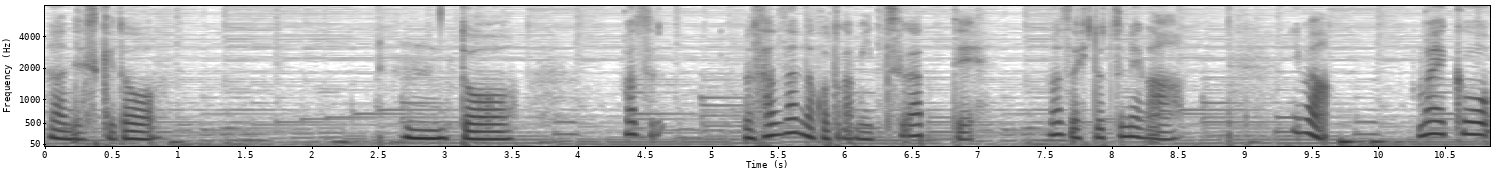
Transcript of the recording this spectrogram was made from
なんですけどうんとまず散々なことが3つあってまず1つ目が今マイクを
